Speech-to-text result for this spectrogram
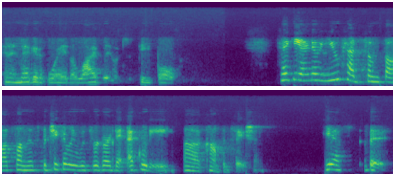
in a negative way the livelihoods of people Peggy, I know you had some thoughts on this, particularly with regard to equity uh, compensation. Yes, but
